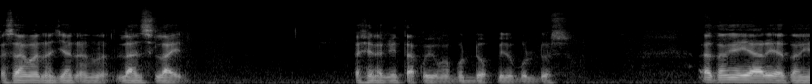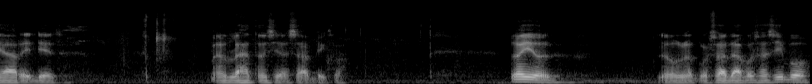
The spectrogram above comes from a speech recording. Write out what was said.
Kasama na dyan ang landslide. Kasi nakita ko yung bundok, binubuldos. At ang nangyayari at ang nangyayari din. Ang lahat ng sinasabi ko. Ngayon, nung nagkrusada ako sa Cebu,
